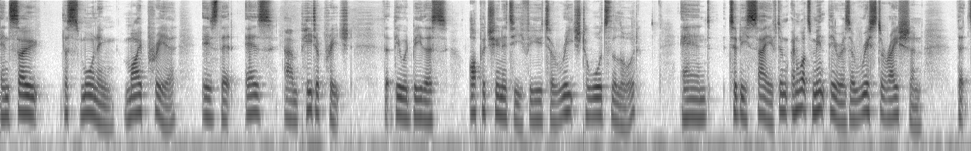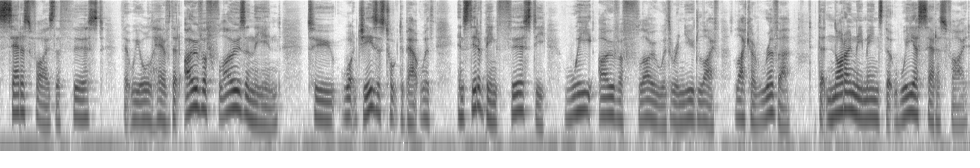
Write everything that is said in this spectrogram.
And so this morning, my prayer is that as um, Peter preached, that there would be this opportunity for you to reach towards the Lord and to be saved. And, and what's meant there is a restoration that satisfies the thirst that we all have, that overflows in the end to what Jesus talked about with instead of being thirsty, we overflow with renewed life like a river that not only means that we are satisfied,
